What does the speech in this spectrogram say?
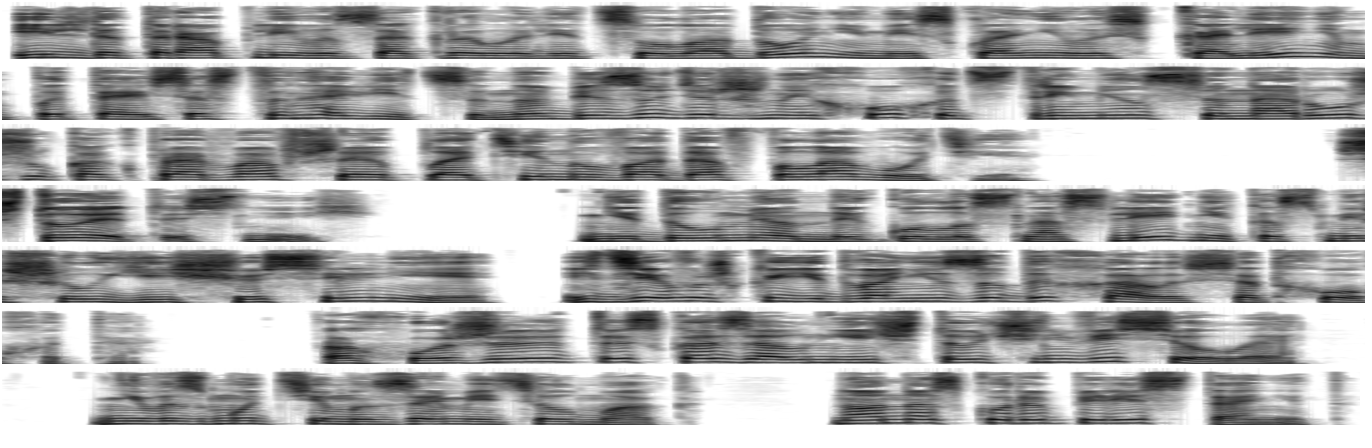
Ильда торопливо закрыла лицо ладонями и склонилась к коленям, пытаясь остановиться, но безудержный хохот стремился наружу, как прорвавшая плотину вода в половодье. «Что это с ней?» Недоуменный голос наследника смешил еще сильнее, и девушка едва не задыхалась от хохота. «Похоже, ты сказал нечто очень веселое», — невозмутимо заметил маг. «Но она скоро перестанет.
